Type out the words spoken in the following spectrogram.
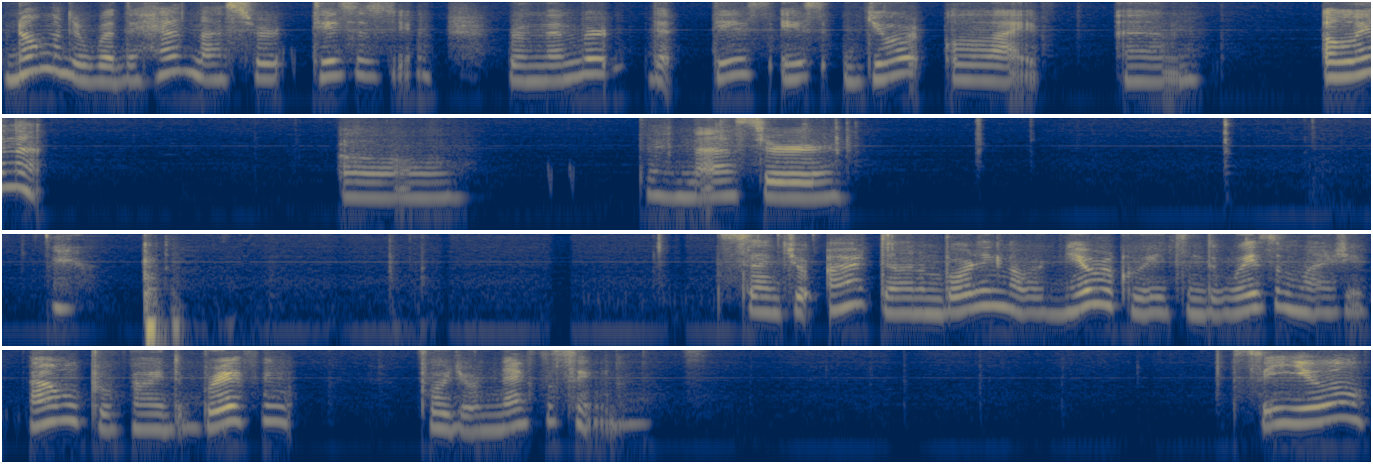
No matter what the headmaster teaches you, remember that this is your life. Um, and Elena. Oh, the master. Since you are done onboarding our new recruits in the ways of magic, I will provide the briefing for your next assignment. See you!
